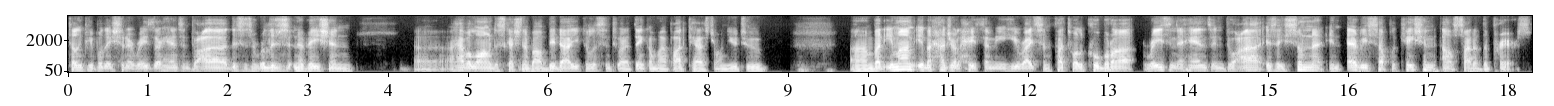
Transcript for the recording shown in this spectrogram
telling people they shouldn't raise their hands in dua. This is a religious innovation. Uh, I have a long discussion about bid'ah. You can listen to it, I think, on my podcast or on YouTube. Um, but Imam Ibn Hajar al Haythami, he writes in Fatwa al Kubra, raising the hands in dua is a sunnah in every supplication outside of the prayers.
